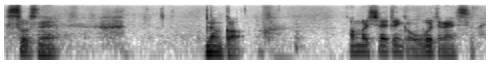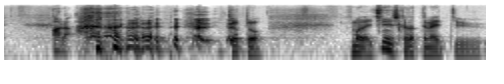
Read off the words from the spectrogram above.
そうですね。なんかあんまり試合展開覚えてないですよね。あら。ちょっとまだ1年しか経ってないっていう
